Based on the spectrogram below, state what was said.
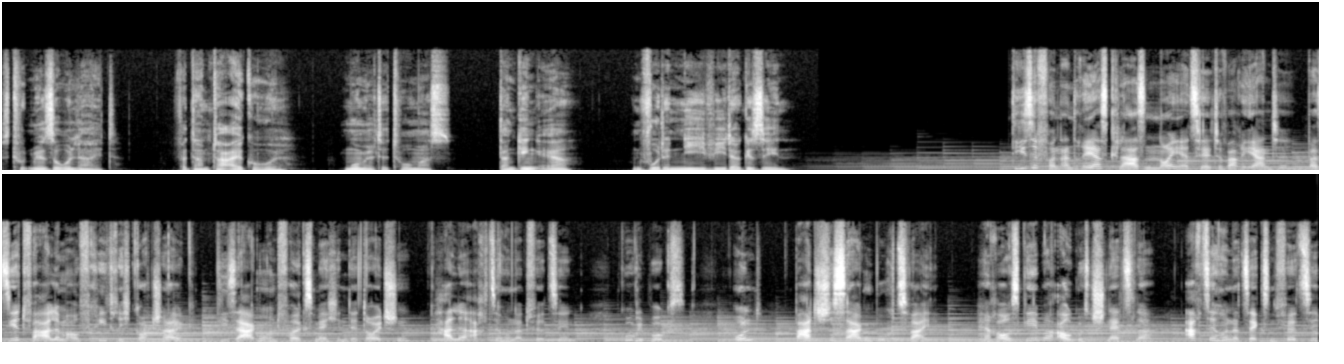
Es tut mir so leid. Verdammter Alkohol, murmelte Thomas. Dann ging er und wurde nie wieder gesehen. Diese von Andreas Klasen neu erzählte Variante basiert vor allem auf Friedrich Gottschalk, Die Sagen und Volksmärchen der Deutschen, Halle 1814, Google Books und Badisches Sagenbuch 2, Herausgeber August Schnetzler, 1846,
